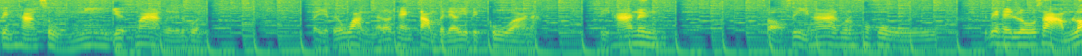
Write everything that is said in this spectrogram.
เป็นทางสูงนี่เยอะมากเลยทุกคน แต่อย่าไปหวั่นนะเราแทงต่ำไปแล้วอย่าไปกลัวนะสี่ห้าหนึ่งสองสี่ห้าคนโอ้โหจะเป็นไฮโลสามร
